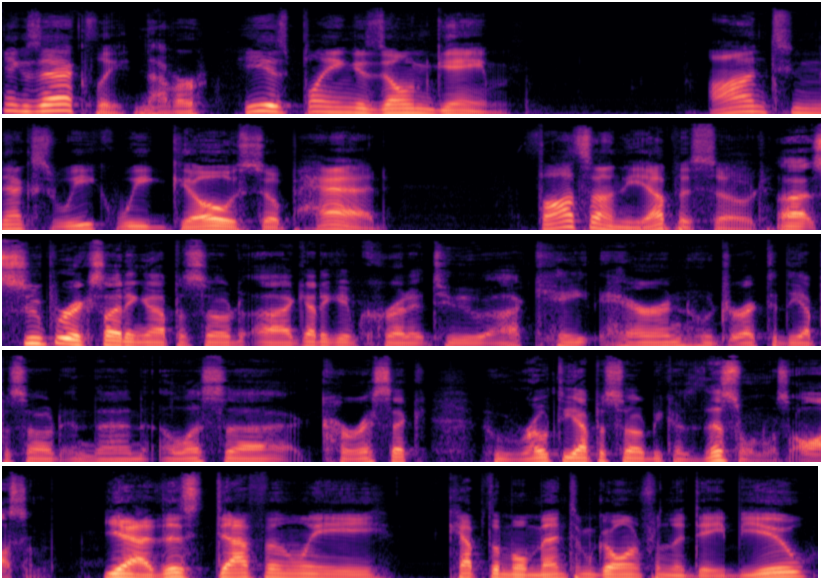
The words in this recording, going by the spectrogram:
exactly. Never. He is playing his own game. On to next week we go. So, Pad, thoughts on the episode? Uh, super exciting episode. Uh, I got to give credit to uh, Kate Herron who directed the episode, and then Elissa Karasik who wrote the episode because this one was awesome. Yeah, this definitely kept the momentum going from the debut.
